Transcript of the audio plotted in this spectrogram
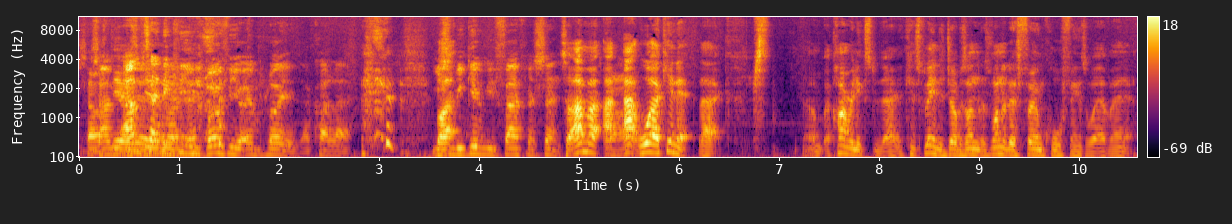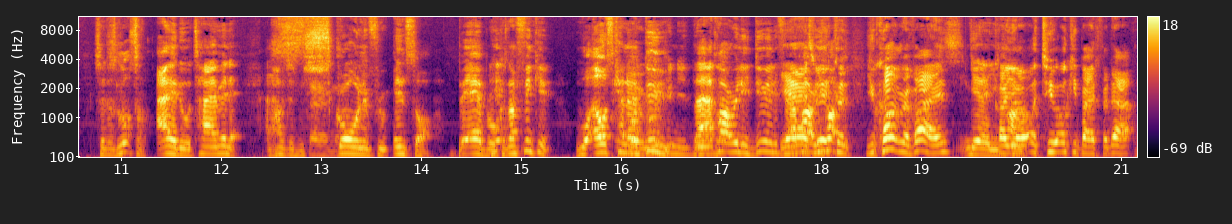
Shout So out I'm, I'm technically both of your employers. I can't lie. You But- should be giving me five percent. So I'm a, at- at work in it, like um, I can't really explain. I can explain the job. It's, on, it's one of those phone call things or whatever in it. So there's lots of idle time in it, and I was just be So scrolling through Insta, bare bro, because I'm thinking, what else can I What- what do? can do like I can't really do anything. I Yeah, can't, it's you weird can't, because you can't revise. Yeah, you because can't. you're too occupied for that.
